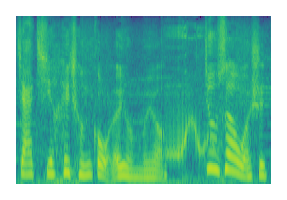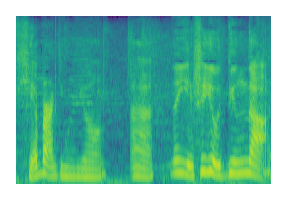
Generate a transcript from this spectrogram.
佳期黑成狗了，有没有？就算我是铁板钉钉啊，那也是有钉的。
